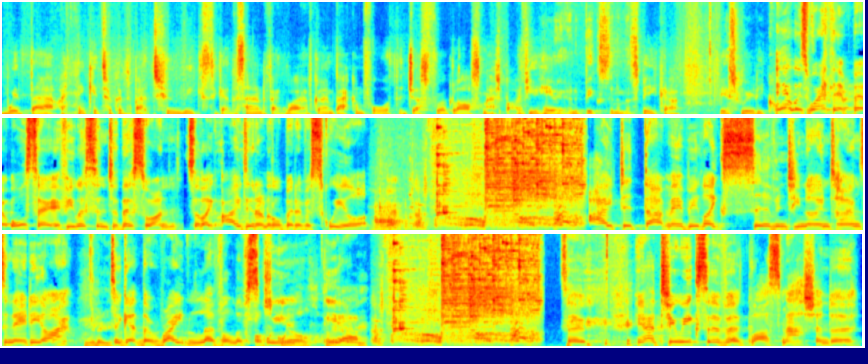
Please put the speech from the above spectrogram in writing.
With that, I think it took us about two weeks to get the sound effect right of going back and forth just for a glass smash. But if you hear it in a big cinema speaker, it's really quite. It was worth it, but also if you listen to this one, so like I did a little bit of a squeal. I did that maybe like 79 times in ADR Really? to get the right level of Oh, squeal. squeal. Really? Yeah. So, yeah, two weeks of a glass smash and a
